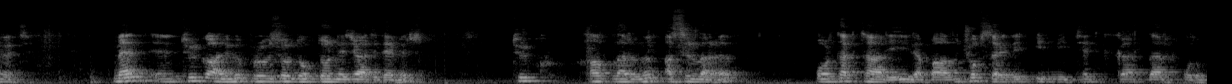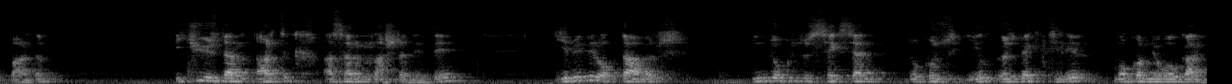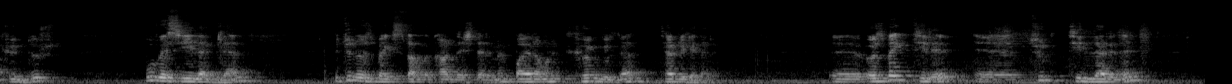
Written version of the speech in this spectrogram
Evet. Ben e, Türk alimi Profesör Doktor Necati Demir. Türk halklarının asırları ortak tarihiyle bağlı çok sayıda ilmi tetkikatlar olup vardı. 200'den artık asarım naşredildi. 21 Oktober 1989 yıl Özbek dili Mokomni Olgan Kündür. Bu vesile bilen bütün Özbekistanlı kardeşlerimin bayramını Köngül'den tebrik ederim. Ee, Özbek dili e, Türk dillerinin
